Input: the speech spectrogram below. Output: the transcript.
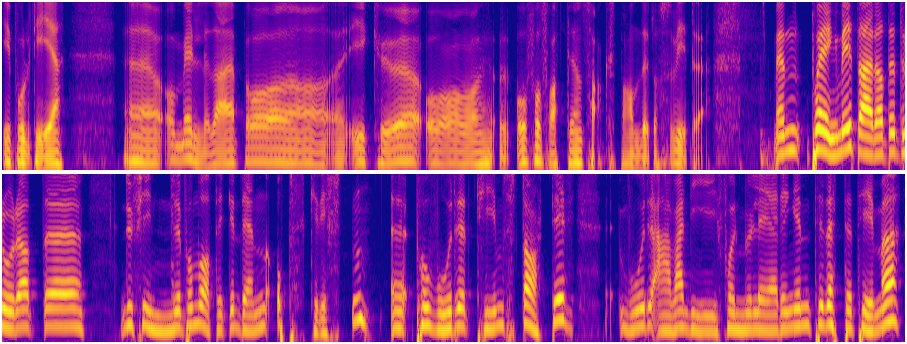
i politiet. Uh, og melde deg på, uh, i kø og, og, få fatt i en saksbehandler osv. Men poenget mitt er at jeg tror at uh, du finner på en måte ikke den oppskriften på hvor et team starter. Hvor er verdiformuleringen til dette teamet?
